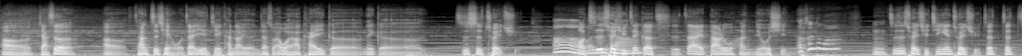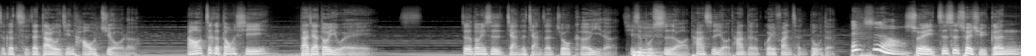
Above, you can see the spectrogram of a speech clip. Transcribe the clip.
呃，假设呃，像之前我在业界看到有人在说，哎，我要开一个那个知识萃取，哦，知识萃取这个词在大陆很流行。哦，真的吗？嗯，知识萃取、经验萃取，这这这个词在大陆已经好久了。然后这个东西大家都以为这个东西是讲着讲着就可以了，其实不是哦，嗯、它是有它的规范程度的。哎，是哦。所以知识萃取跟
